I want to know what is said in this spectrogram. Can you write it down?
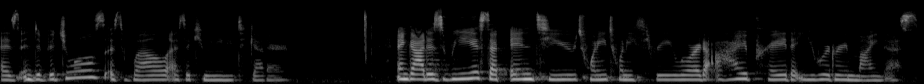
as individuals as well as a community together. And God, as we step into 2023, Lord, I pray that you would remind us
